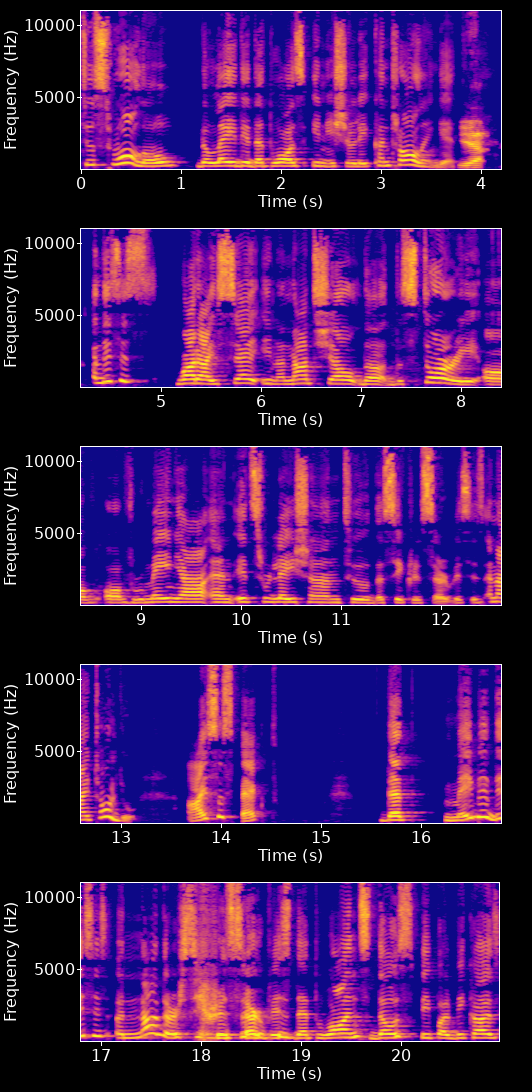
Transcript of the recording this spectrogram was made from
to swallow the lady that was initially controlling it. Yeah. And this is what I say in a nutshell, the, the story of, of Romania and its relation to the secret services. And I told you, I suspect that maybe this is another secret service that wants those people because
